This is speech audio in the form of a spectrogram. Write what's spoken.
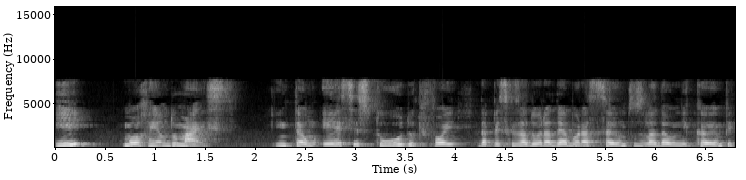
e morrendo mais. Então, esse estudo, que foi da pesquisadora Débora Santos, lá da Unicamp,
